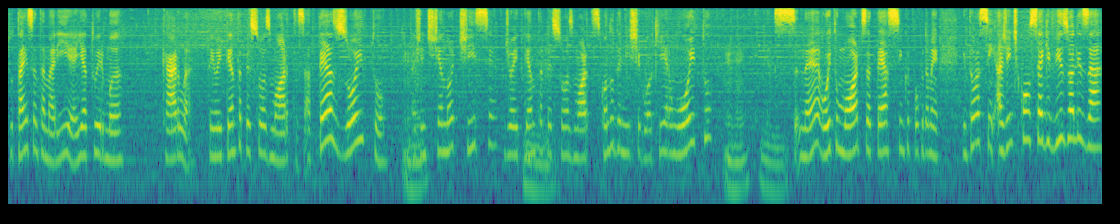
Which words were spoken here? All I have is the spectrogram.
tu tá em Santa Maria e a tua irmã, Carla, tem 80 pessoas mortas. Até às 8 a Uhum. gente tinha notícia de 80 pessoas mortas. Quando o Denis chegou aqui, eram 8 Uhum. né, oito mortes até às cinco e pouco da manhã. Então, assim, a gente consegue visualizar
